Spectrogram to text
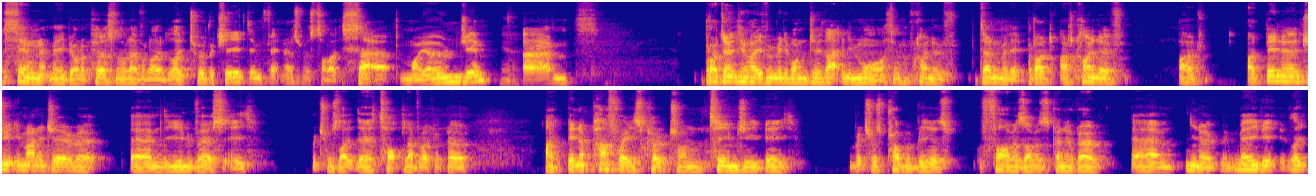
thing that maybe on a personal level I'd like to have achieved in fitness was to like set up my own gym. Um, but I don't think I even really want to do that anymore. I think I've kind of done with it. But I'd, I'd kind of, I'd, I'd been a duty manager at um, the university, which was like the top level I could go. I'd been a pathways coach on Team GB, which was probably as far as I was going to go. Um, you know, maybe like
